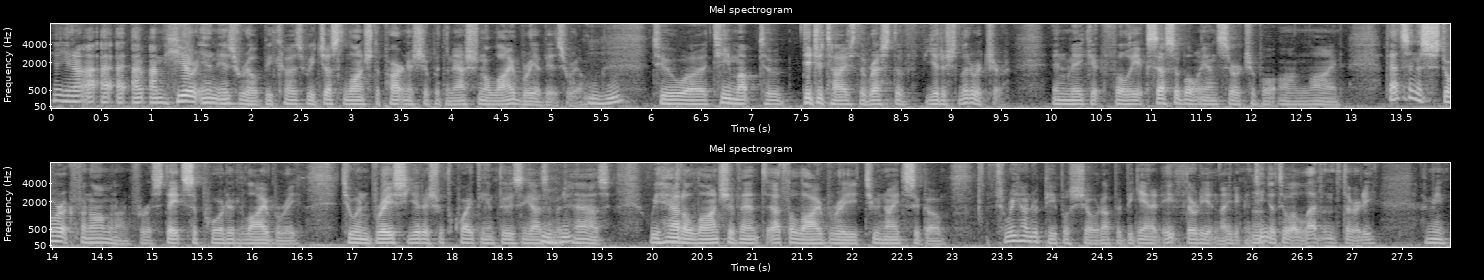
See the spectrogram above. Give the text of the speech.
Yeah, you know, I, I, I'm here in Israel because we just launched a partnership with the National Library of Israel mm-hmm. to uh, team up to digitize the rest of Yiddish literature and make it fully accessible and searchable online. That's an historic phenomenon for a state supported library to embrace Yiddish with quite the enthusiasm mm-hmm. it has. We had a launch event at the library two nights ago. 300 people showed up. It began at 8:30 at night and continued mm-hmm. to 11:30 I mean,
